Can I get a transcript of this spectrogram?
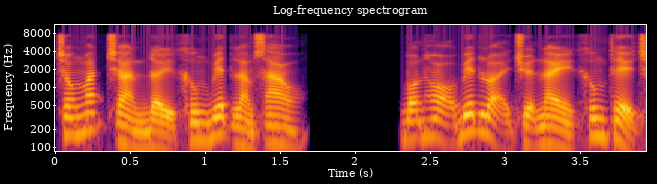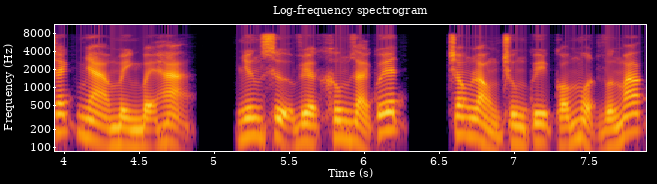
trong mắt tràn đầy không biết làm sao. Bọn họ biết loại chuyện này không thể trách nhà mình bệ hạ, nhưng sự việc không giải quyết, trong lòng trung quy có một vướng mắc.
